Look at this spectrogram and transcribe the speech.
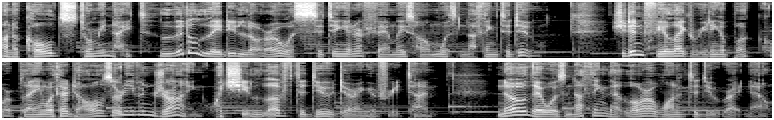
On a cold, stormy night, little Lady Lara was sitting in her family's home with nothing to do. She didn't feel like reading a book or playing with her dolls or even drawing, which she loved to do during her free time. No, there was nothing that Lara wanted to do right now.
